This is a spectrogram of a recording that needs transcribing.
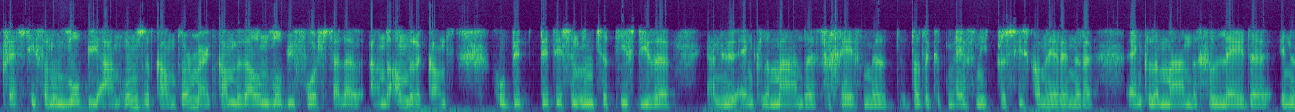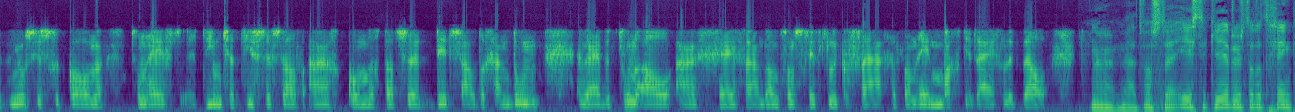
kwestie kwestie van een lobby aan onze kant hoor. Maar ik kan me wel een lobby voorstellen aan de andere kant. Goed, dit, dit is een initiatief die we ja, nu enkele maanden, vergeef me dat ik het me even niet precies kan herinneren, enkele maanden geleden in het nieuws is gekomen. Toen heeft het initiatief zichzelf aangekondigd dat ze dit zouden gaan doen. En wij hebben toen al aangegeven aan dan van schriftelijke vragen van, hé, hey, mag dit eigenlijk wel? Nou, ja, het was de eerste keer dus dat het ging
